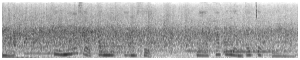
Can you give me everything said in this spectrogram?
ลสีหน้าโสพลมีความสุขแล้วภาพยนตร์ก็จบลง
